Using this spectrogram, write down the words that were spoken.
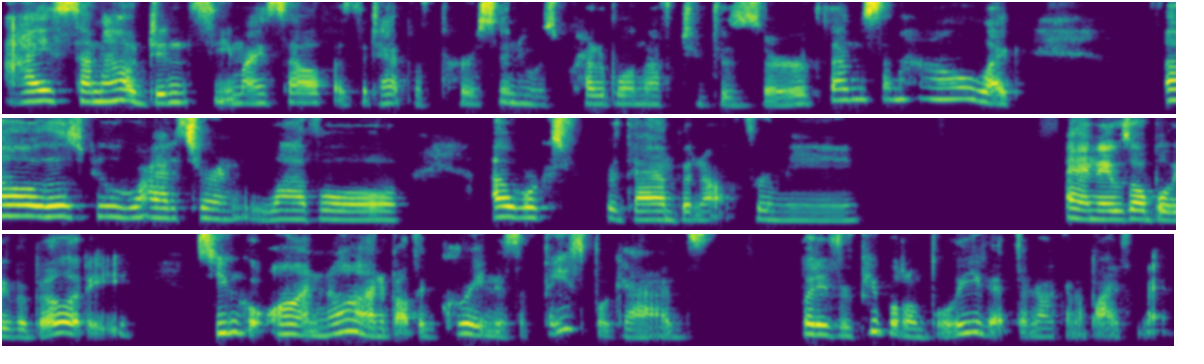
I somehow didn't see myself as the type of person who was credible enough to deserve them somehow. Like, oh, those people who are at a certain level, it works for them, but not for me. And it was all believability. So you can go on and on about the greatness of Facebook ads, but if your people don't believe it, they're not going to buy from it.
